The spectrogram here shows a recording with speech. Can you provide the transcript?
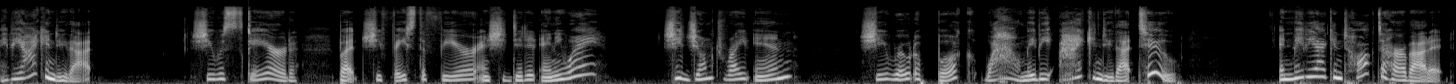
maybe I can do that. She was scared, but she faced the fear and she did it anyway. She jumped right in. She wrote a book. Wow, maybe I can do that too. And maybe I can talk to her about it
